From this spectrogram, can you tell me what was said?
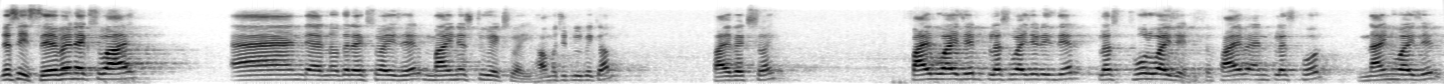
Just see 7xy and another xy is here, minus 2xy. How much it will become? 5xy. 5yz plus yz is there, plus 4yz. So 5 and plus 4, 9 yz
